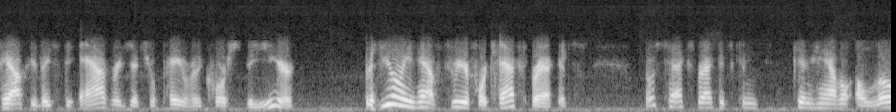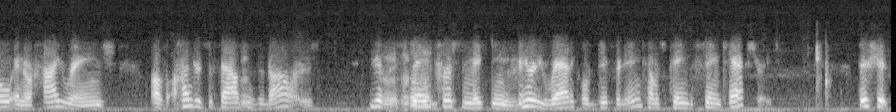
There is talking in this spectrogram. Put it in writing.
calculates the average that you'll pay over the course of the year. But if you only have three or four tax brackets, those tax brackets can can have a, a low and a high range of hundreds of thousands of dollars. You have the Mhm. same person making very radical different incomes paying the same tax rate there should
